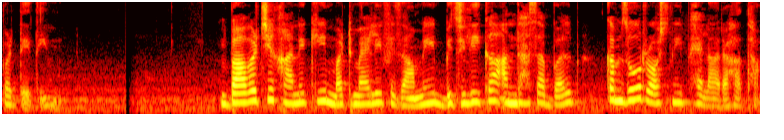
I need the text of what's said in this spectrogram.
पढ़ देती हूँ। बावर्ची खाने की मटमैली फिजा में बिजली का अंधा सा बल्ब कमज़ोर रोशनी फैला रहा था।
